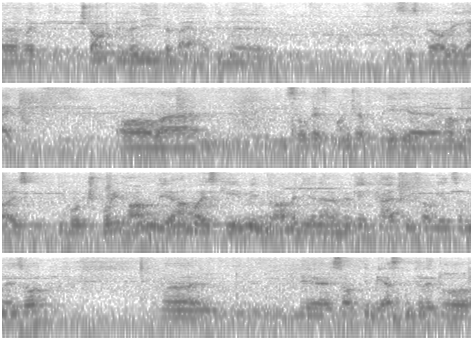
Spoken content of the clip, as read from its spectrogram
äh, halt Stammspieler nicht dabei hat. Meine, das ist bei allen gleich. Aber ich sage jetzt Mannschaft, nein, die haben alles, die wo gespielt haben, die haben alles gegeben im Rahmen ihrer Möglichkeiten, ich sage jetzt einmal so. Äh, wie gesagt, im ersten Drittel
